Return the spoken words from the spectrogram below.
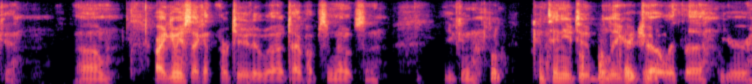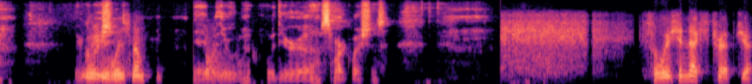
Okay. Um, all right. Give me a second or two to uh, type up some notes, and you can continue to Okay, beleaguer Joe. Joe with uh, your your Your wisdom. Yeah, with your with your uh, smart questions. So where's your next trip, Joe?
